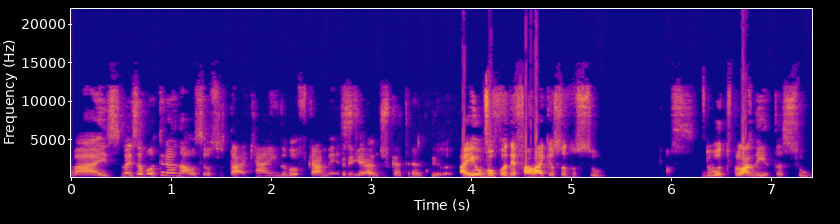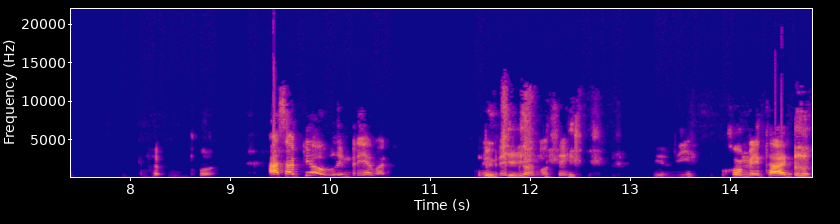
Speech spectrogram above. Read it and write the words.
Mas, mas eu vou treinar o seu sotaque ainda, eu vou ficar mestre. Obrigada. Pode ficar tranquila. Aí eu vou poder falar que eu sou do sul. Nossa, do outro planeta, sul. Ah, sabe o que eu lembrei agora? Lembrei porque eu anotei. E li o comentário. Ah.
